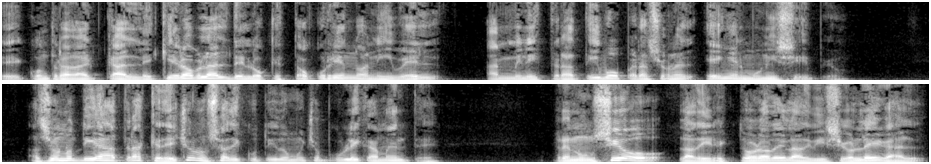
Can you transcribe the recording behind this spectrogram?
eh, contra el alcalde. Quiero hablar de lo que está ocurriendo a nivel administrativo operacional en el municipio. Hace unos días atrás, que de hecho no se ha discutido mucho públicamente, renunció la directora de la división legal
